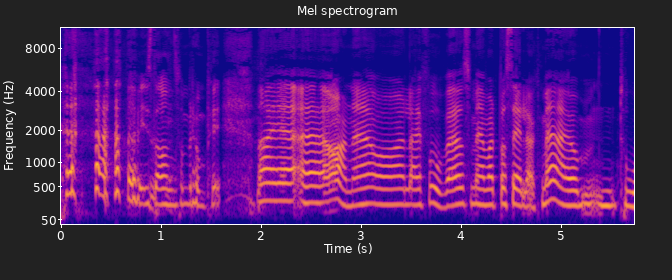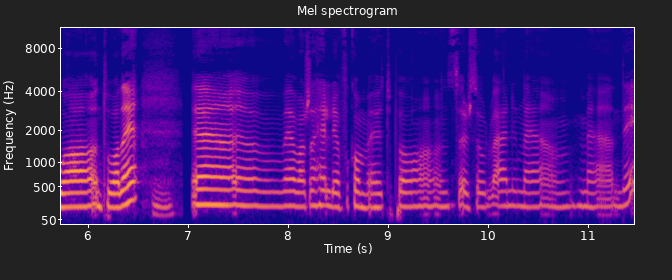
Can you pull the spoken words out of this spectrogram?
Hvis det er han som promper. Nei, eh, Arne og Leif Ove, som jeg har vært på seljakt med, er jo to av, to av de. Mm. Jeg var så heldig å få komme ut på Sør-Solvær med, med de,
